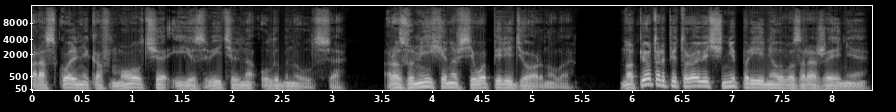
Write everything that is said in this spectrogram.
Раскольников молча и язвительно улыбнулся. Разумихина всего передернула. Но Петр Петрович не принял возражения.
